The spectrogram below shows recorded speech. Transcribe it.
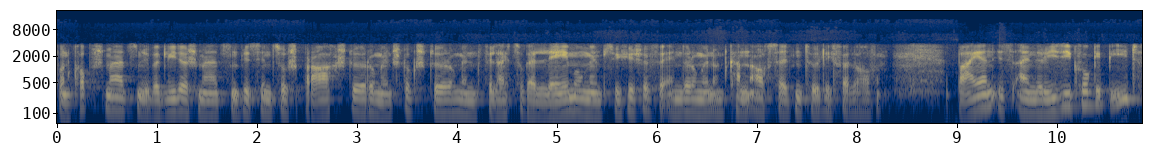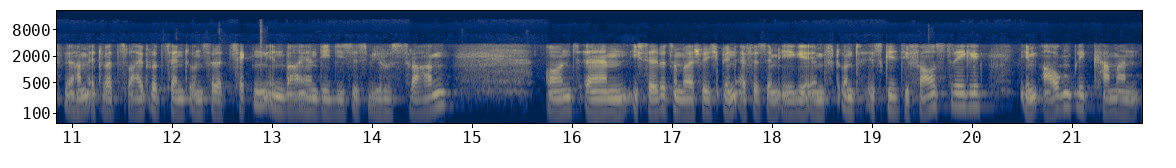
von Kopfschmerzen über Gliederschmerzen bis hin zu Sprachstörungen, Schluckstörungen, vielleicht sogar Lähmungen, psychische Veränderungen und kann auch selten tödlich verlaufen. Bayern ist ein Risikogebiet. Wir haben etwa zwei Prozent unserer Zecken in Bayern, die dieses Virus tragen. Und ähm, ich selber zum Beispiel, ich bin FSME geimpft und es gilt die Faustregel. Im Augenblick kann man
